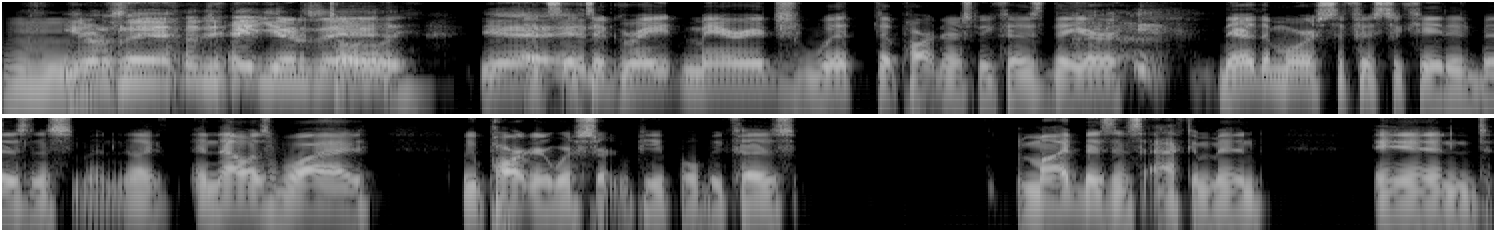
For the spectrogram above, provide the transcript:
Mhm. You know what I'm saying? you know what I'm saying? totally Yeah. it's, it's a great marriage with the partners because they are they're the more sophisticated businessmen like and that was why we partnered with certain people because my business acumen and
